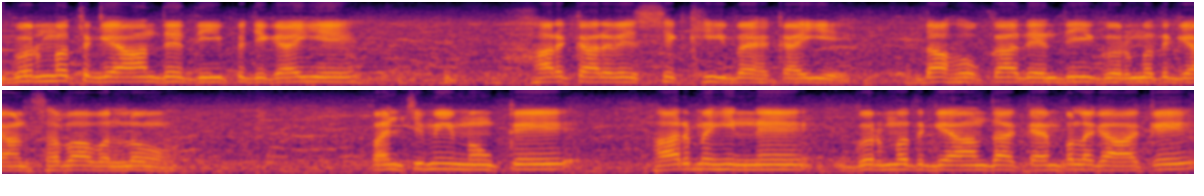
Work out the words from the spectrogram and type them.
ਗੁਰਮਤਿ ਗਿਆਨ ਦੇ ਦੀਪ ਜਗਾਈਏ, ਹਰ ਘਰ ਵਿੱਚ ਸਿੱਖੀ ਬਹਿਕਾਈਏ, ਦਾ ਹੋਕਾ ਦਿੰਦੀ ਗੁਰਮਤਿ ਗਿਆਨ ਸਭਾ ਵੱਲੋਂ ਪੰਚਮੀ ਮੌਕੇ ਹਰ ਮਹੀਨੇ ਗੁਰਮਤਿ ਗਿਆਨ ਦਾ ਕੈਂਪ ਲਗਾ ਕੇ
